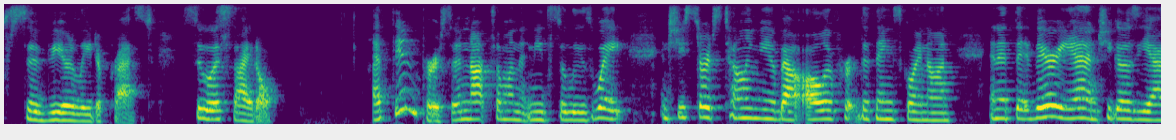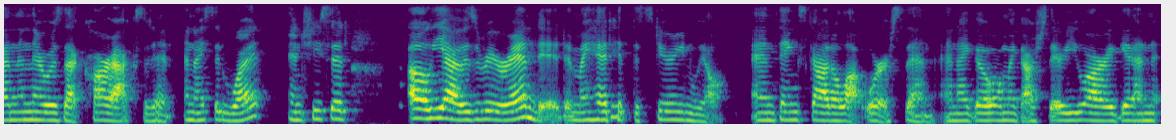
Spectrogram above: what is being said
severely depressed suicidal a thin person, not someone that needs to lose weight. And she starts telling me about all of her the things going on. And at the very end, she goes, Yeah, and then there was that car accident. And I said, What? And she said, Oh, yeah, I was rear ended and my head hit the steering wheel. And things got a lot worse then. And I go, Oh my gosh, there you are again.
